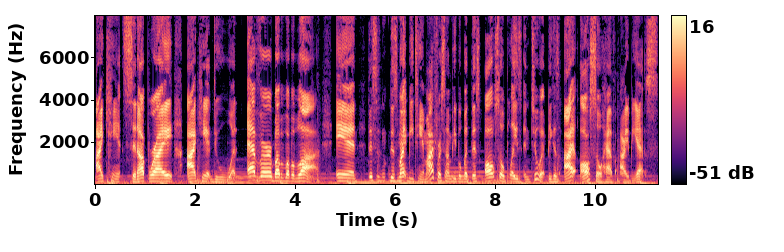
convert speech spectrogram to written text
I can't sit upright. I can't do whatever, blah, blah, blah, blah, blah. And this is, this might be TMI for some people, but this also plays into it because I also have IBS.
